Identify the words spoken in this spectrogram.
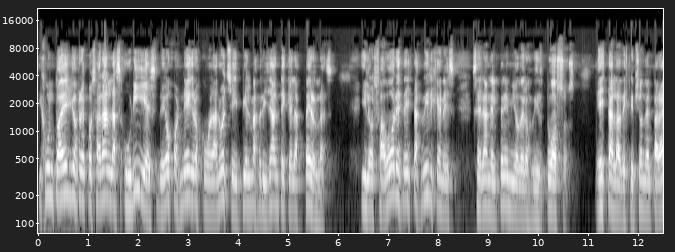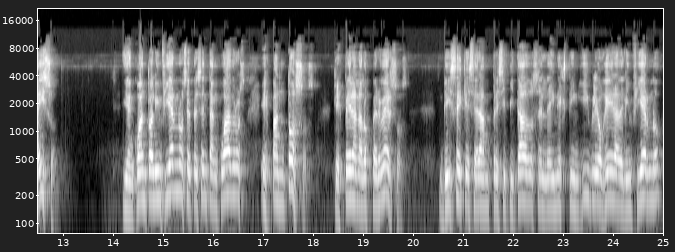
y junto a ellos reposarán las uríes de ojos negros como la noche y piel más brillante que las perlas. Y los favores de estas vírgenes serán el premio de los virtuosos. Esta es la descripción del paraíso. Y en cuanto al infierno se presentan cuadros espantosos que esperan a los perversos. Dice que serán precipitados en la inextinguible hoguera del infierno,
